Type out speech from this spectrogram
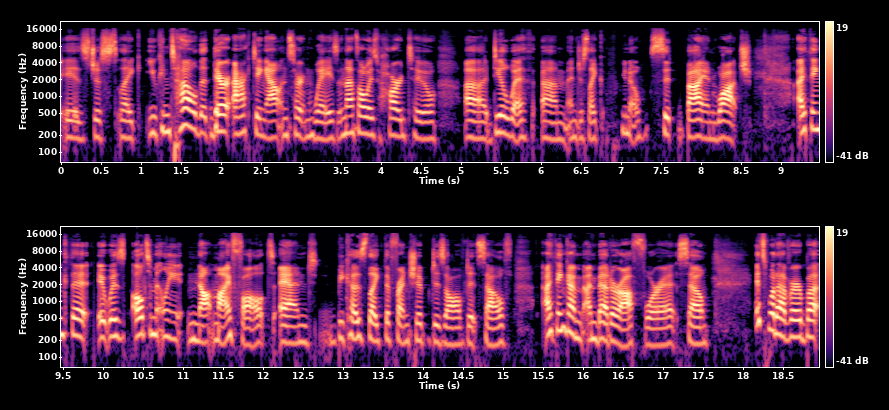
is just like you can tell that they're acting out in certain ways and that's always hard to uh, deal with um, and just like you know sit by and watch. I think that it was ultimately not my fault and because like the friendship dissolved itself i think i'm, I'm better off for it. So it's whatever but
